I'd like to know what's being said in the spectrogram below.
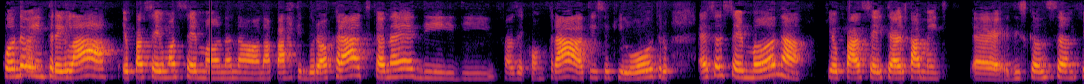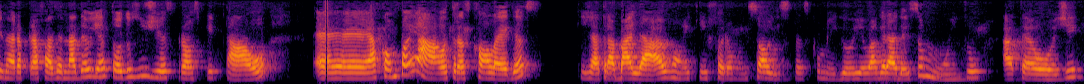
Quando eu entrei lá, eu passei uma semana na, na parte burocrática, né, de, de fazer contrato, isso, aquilo, outro. Essa semana que eu passei, teoricamente, é, descansando, que não era para fazer nada, eu ia todos os dias para o hospital é, acompanhar outras colegas que já trabalhavam e que foram muito solícitas comigo, e eu agradeço muito até hoje.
